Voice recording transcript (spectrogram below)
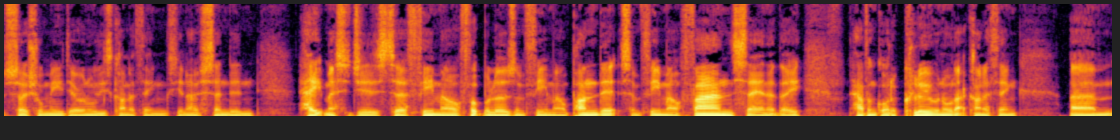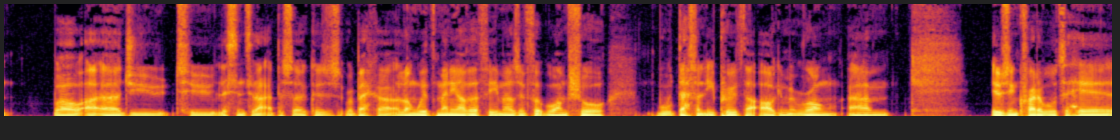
social media and all these kind of things. You know, sending hate messages to female footballers and female pundits and female fans, saying that they haven't got a clue and all that kind of thing. Um, well, I urge you to listen to that episode because Rebecca, along with many other females in football, I'm sure will definitely prove that argument wrong. Um, it was incredible to hear,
